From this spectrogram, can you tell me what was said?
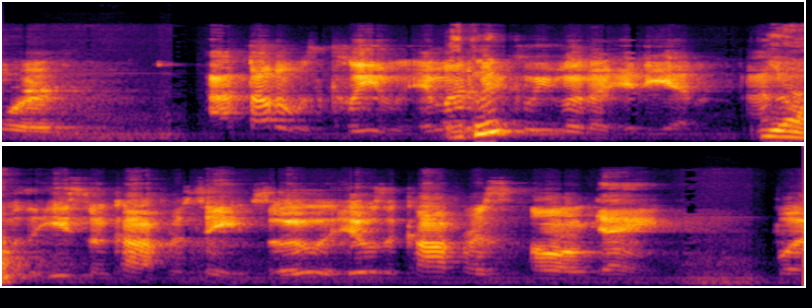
Or I thought it was Cleveland. It might have Cle- been Cleveland or Indiana. I Yeah. know it was an Eastern Conference team, so it was, it was a conference um, game. But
